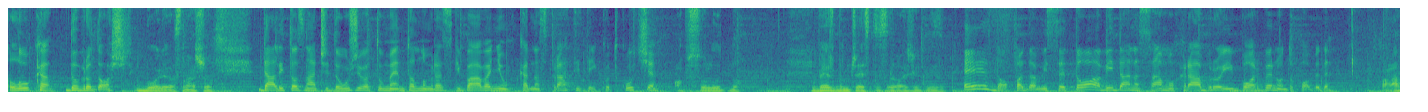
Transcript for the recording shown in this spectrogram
Luka, dobrodošli. Bolje vas našao. Da li to znači da uživate u mentalnom razgibavanju kad nas pratite i kod kuće? Apsolutno. Vežbam često sa vašim kvizom. E, dopada mi se to, a vi danas samo hrabro i borbeno do pobede. Hvala.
